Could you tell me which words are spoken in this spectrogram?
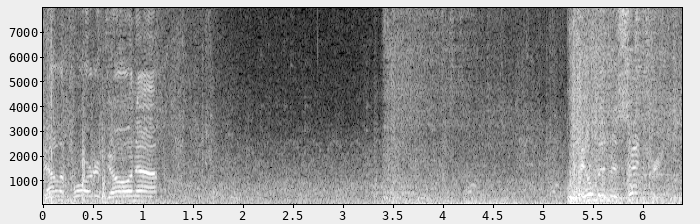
Teleporter going up. Building the sentry.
